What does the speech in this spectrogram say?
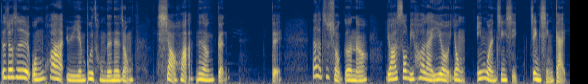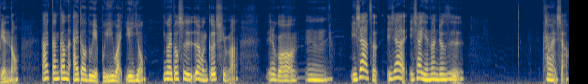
这就是文化语言不同的那种笑话，那种梗。对，那这首歌呢，有阿 Sobi 后来也有用英文进行进行改编哦。啊，刚刚的爱豆路也不意外，也有，因为都是热门歌曲嘛。如果嗯，以下子以下以下言论就是开玩笑。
